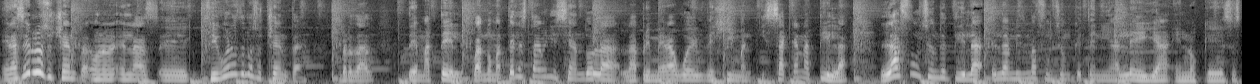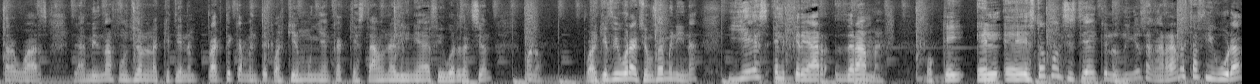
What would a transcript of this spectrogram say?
En la serie de los 80, en las eh, figuras de los 80, ¿verdad? de Mattel, cuando Mattel estaba iniciando la, primera wave de He-Man y sacan a Tila, la función de Tila es la misma función que tenía Leia en lo que es Star Wars, la misma función en la que tienen prácticamente cualquier muñeca que está en una línea de figuras de acción, bueno, cualquier figura de acción femenina, y es el crear drama. ¿ok? Eh, esto consistía en que los niños agarraran esta figura,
